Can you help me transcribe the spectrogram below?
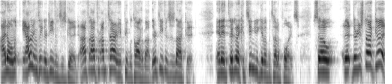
I don't. I don't even think their defense is good. i am tired of people talking about it. their defense is not good, and it, they're going to continue to give up a ton of points. So they're just not good.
